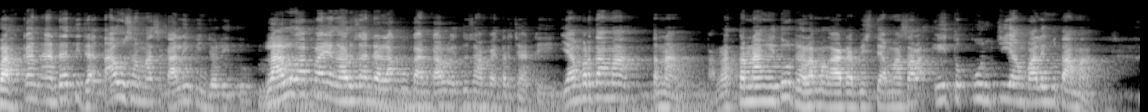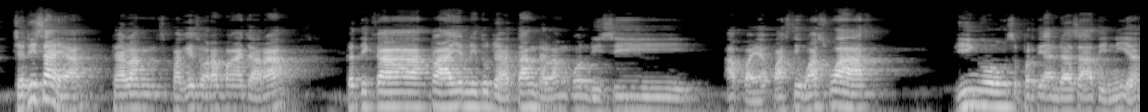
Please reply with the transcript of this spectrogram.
Bahkan Anda tidak tahu sama sekali pinjol itu. Lalu apa yang harus Anda lakukan kalau itu sampai terjadi? Yang pertama, tenang. Karena tenang itu dalam menghadapi setiap masalah itu kunci yang paling utama. Jadi saya dalam sebagai seorang pengacara ketika klien itu datang dalam kondisi apa ya pasti was-was bingung seperti Anda saat ini ya,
